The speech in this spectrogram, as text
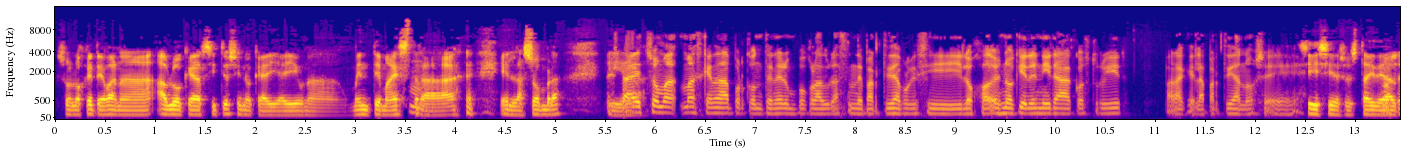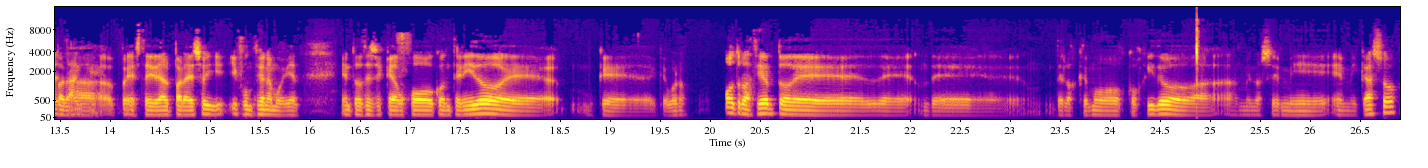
son los que te van a, bloquear sitios, sino que hay ahí una mente maestra mm. en la sombra. Está hecho más, que nada por contener un poco la duración de partida, porque si los jugadores no quieren ir a construir para que la partida no se. Sí, sí, eso está ideal, para, está ideal para eso y, funciona muy bien. Entonces se queda un juego contenido eh, que, bueno, otro acierto de, de los que hemos cogido, al menos en mi, en mi caso.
